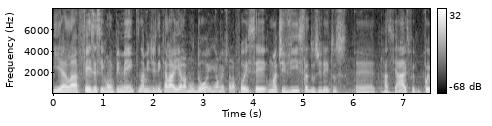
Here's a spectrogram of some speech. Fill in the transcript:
E ela fez esse rompimento na medida em que ela ia, ela mudou e realmente ela foi ser uma ativista dos direitos é, raciais, foi, foi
